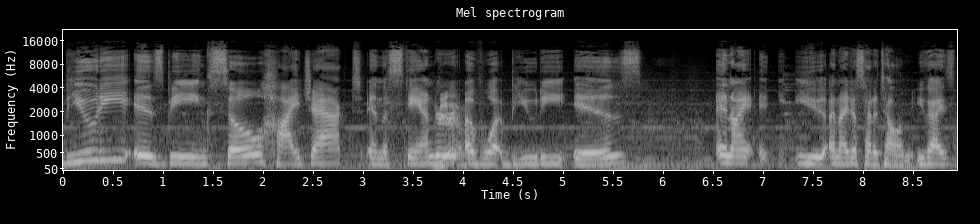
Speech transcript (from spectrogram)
Beauty is being so hijacked, and the standard Yeah. of what beauty is. And I, you, and I just had to tell him, you guys,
